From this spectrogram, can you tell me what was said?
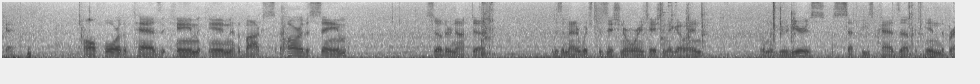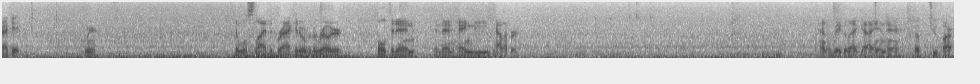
Okay. All four of the pads that came in the box are the same. So they're not, uh, it doesn't matter which position or orientation they go in. What I'm gonna do here is set these pads up in the bracket. Come here. Then we'll slide the bracket over the rotor, bolt it in, and then hang the caliper. Kind of wiggle that guy in there. Oh, too far.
